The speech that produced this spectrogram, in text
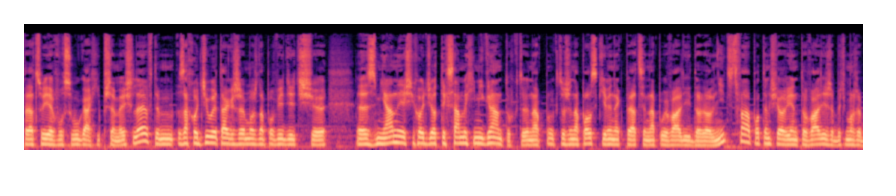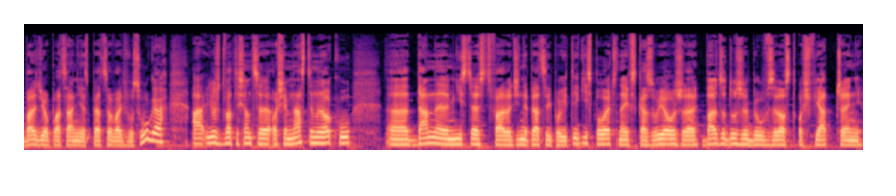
pracuje w usługach i przemyśle, w tym zachodziły także, można powiedzieć, zmiany, jeśli chodzi o tych samych imigrantów, na, którzy na polski rynek pracy napływali do rolnictwa, a potem się orientowali, że być może bardziej opłacalnie jest pracować w usługach, a już w 2018 roku e, dane Ministerstwa Rodziny, Pracy i Polityki Społecznej wskazują, że bardzo duży był wzrost oświadczeń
